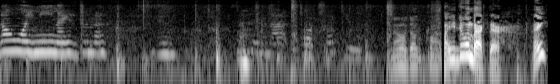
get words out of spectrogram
No, I mean I was gonna do something that will trick you. No, don't climb. How you doing back there? Hey?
